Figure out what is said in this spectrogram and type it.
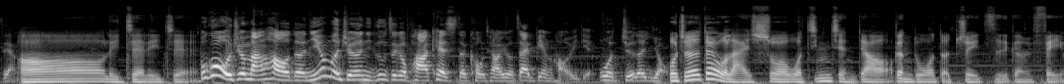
这样。哦，理解理解。不过我觉得蛮好的，你有没有觉得你录这个 podcast 的口条有在变好一点？我觉得有。我觉得对我来说，我精简掉更多的赘字跟废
